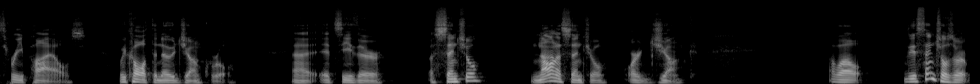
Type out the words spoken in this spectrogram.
three piles. We call it the no junk rule. Uh, it's either essential, non essential, or junk. Well, the essentials are,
